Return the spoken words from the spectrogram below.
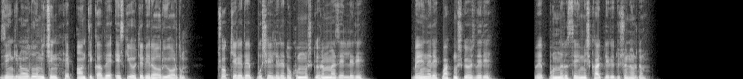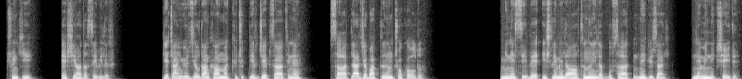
Zengin olduğum için hep antika ve eski öteberi arıyordum. Çok kere de bu şeylere dokunmuş görünmez elleri, beğenerek bakmış gözleri ve bunları sevmiş kalpleri düşünürdüm. Çünkü eşya da sevilir. Geçen yüzyıldan kalma küçük bir cep saatine saatlerce baktığım çok oldu. Minesi ve işlemeli altınıyla bu saat ne güzel, ne minik şeydi.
